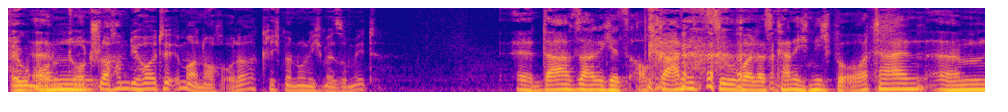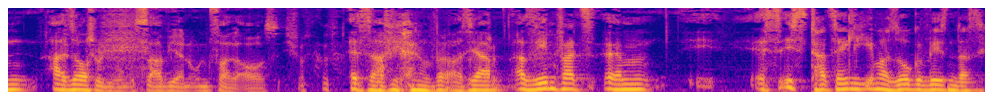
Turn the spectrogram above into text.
Ja, Mord ähm, und Totschlag haben die heute immer noch, oder? Kriegt man nur nicht mehr so mit. Äh, da sage ich jetzt auch gar nichts zu, weil das kann ich nicht beurteilen. Ähm, also Entschuldigung, es sah wie ein Unfall aus. es sah wie ein Unfall aus, ja. Also jedenfalls ähm, es ist tatsächlich immer so gewesen, dass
